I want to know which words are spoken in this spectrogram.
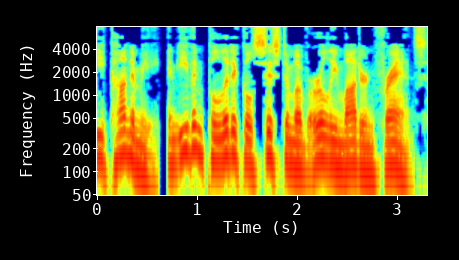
economy, and even political system of early modern France.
